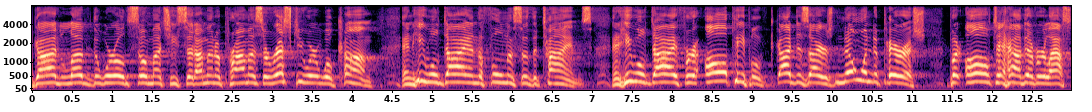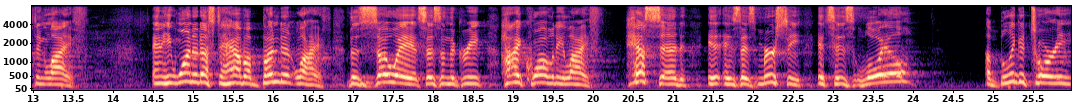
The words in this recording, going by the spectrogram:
God loved the world so much, He said, I'm going to promise a rescuer will come and he will die in the fullness of the times. And he will die for all people. God desires no one to perish, but all to have everlasting life. And he wanted us to have abundant life. The Zoe, it says in the Greek, high quality life. Hesed is his mercy, it's his loyal, obligatory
